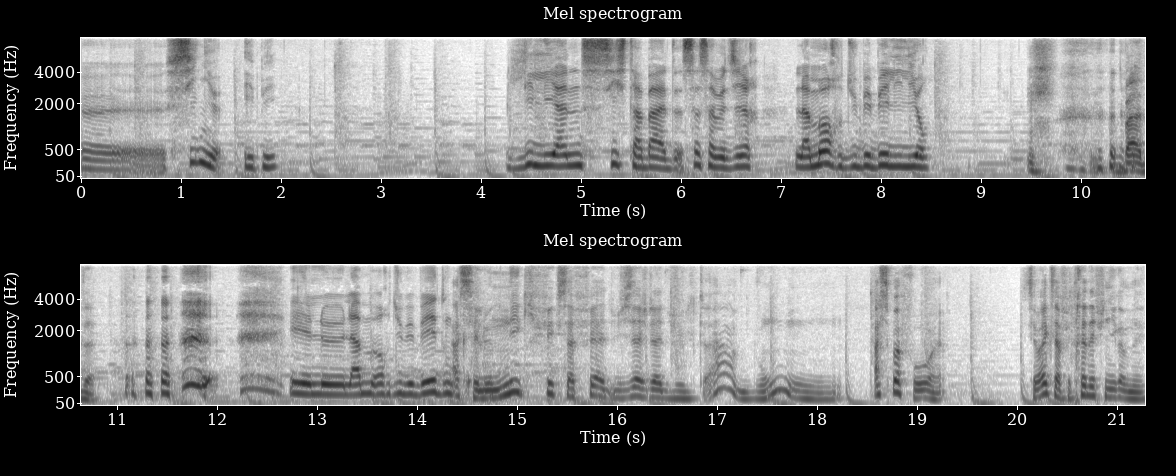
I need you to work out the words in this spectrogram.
Euh, signe ébé. Lilian Sistabad. Ça, ça veut dire la mort du bébé Lilian. Bad. Et le, la mort du bébé, donc Ah, c'est le nez qui fait que ça fait visage d'adulte. Ah bon. Ah, c'est pas faux, ouais. C'est vrai que ça fait très défini comme nez.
